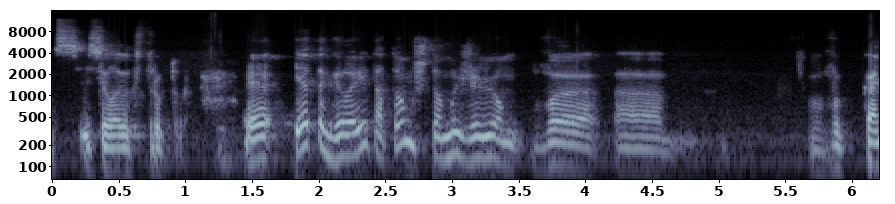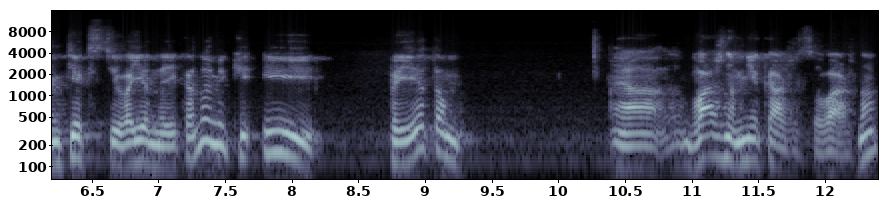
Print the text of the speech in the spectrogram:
силовых структур. Э, это говорит о том, что мы живем в э, в контексте военной экономики, и при этом э, важно, мне кажется, важно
